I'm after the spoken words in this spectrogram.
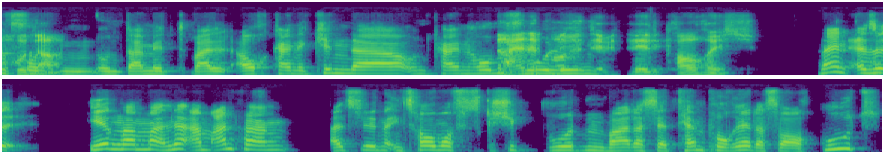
abgefunden und damit, weil auch keine Kinder und kein Deine Homeschooling. Positivität brauche ich. Nein, also irgendwann mal, ne, am Anfang, als wir ins Homeoffice geschickt wurden, war das ja temporär, das war auch gut.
